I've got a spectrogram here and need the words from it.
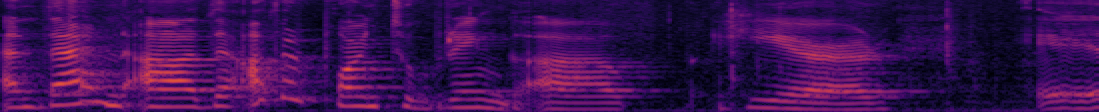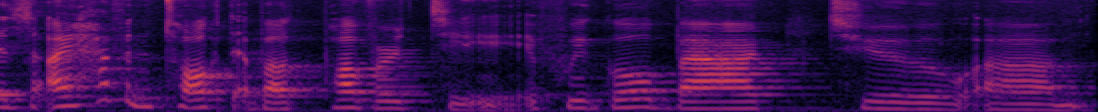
And then uh, the other point to bring up here is I haven't talked about poverty. If we go back to um,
